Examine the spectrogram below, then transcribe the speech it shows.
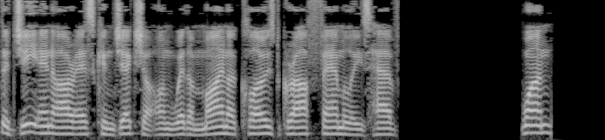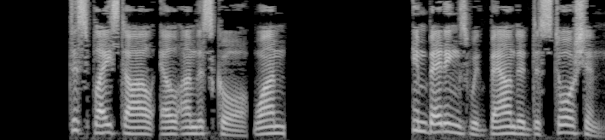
The GNRS conjecture on whether minor closed graph families have 1 display style L underscore 1 embeddings with bounded distortion.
